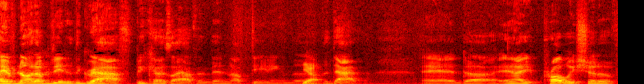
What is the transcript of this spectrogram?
I have not updated the graph because I haven't been updating the, Yeah. the data, and uh, and I probably should have.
